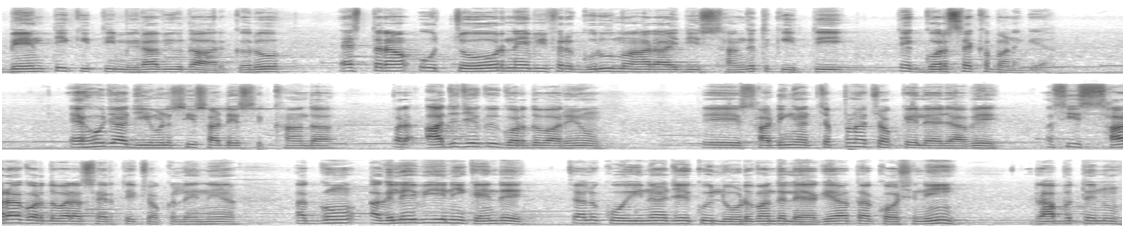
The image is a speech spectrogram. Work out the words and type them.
ਬੇਨਤੀ ਕੀਤੀ ਮੇਰਾ ਵੀ ਉਧਾਰ ਕਰੋ। ਇਸ ਤਰ੍ਹਾਂ ਉਹ ਚੋਰ ਨੇ ਵੀ ਫਿਰ ਗੁਰੂ ਮਹਾਰਾਜ ਦੀ ਸੰਗਤ ਕੀਤੀ ਤੇ ਗੁਰਸਿੱਖ ਬਣ ਗਿਆ। ਇਹੋ ਜਿਹਾ ਜੀਵਨ ਸੀ ਸਾਡੇ ਸਿੱਖਾਂ ਦਾ। ਪਰ ਅੱਜ ਜੇ ਕੋਈ ਗੁਰਦੁਆਰਿਓਂ ਤੇ ਸਾਡੀਆਂ ਚੱਪਲਾਂ ਚੁੱਕ ਕੇ ਲੈ ਜਾਵੇ। ਅਸੀਂ ਸਾਰਾ ਗੁਰਦੁਆਰਾ ਸਿਰ ਤੇ ਚੁੱਕ ਲੈਨੇ ਆ। ਅੱਗੋਂ ਅਗਲੇ ਵੀ ਇਹ ਨਹੀਂ ਕਹਿੰਦੇ, ਚੱਲ ਕੋਈ ਨਾ, ਜੇ ਕੋਈ ਲੋੜਵੰਦ ਲੈ ਗਿਆ ਤਾਂ ਕੁਛ ਨਹੀਂ, ਰੱਬ ਤੈਨੂੰ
